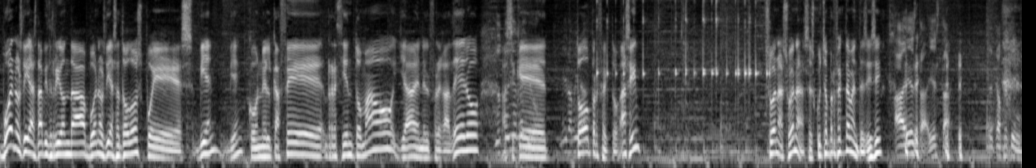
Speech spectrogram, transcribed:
Buenos días, David Rionda. Buenos días a todos. Pues bien, bien, con el café recién tomado, ya en el fregadero. Así que todo perfecto. ¿Ah, sí? Suena, suena, se escucha perfectamente, sí, sí. Ahí está, ahí está, el cafetín.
